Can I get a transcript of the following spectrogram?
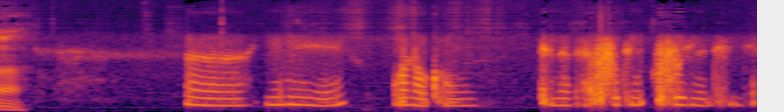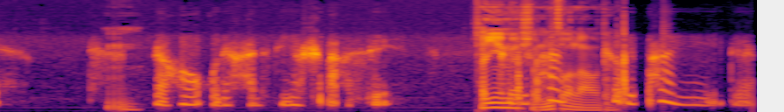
嗯。嗯、因为我老公现在在服刑服刑期间，嗯，然后我的孩子今年十八岁，他因为什么坐牢的特？别叛逆，对，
